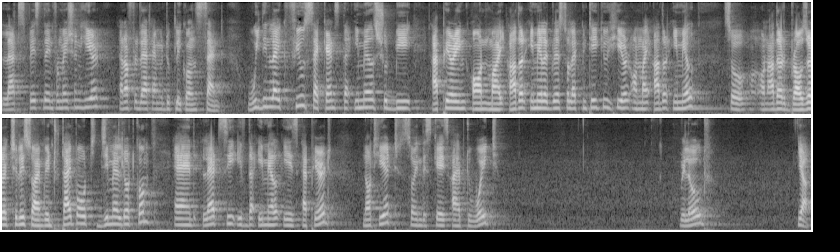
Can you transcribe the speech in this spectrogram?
Let's paste the information here and after that I'm going to click on send. Within like few seconds the email should be appearing on my other email address. So let me take you here on my other email. So on other browser actually. So I'm going to type out gmail.com and let's see if the email is appeared. Not yet. So in this case I have to wait. Reload yeah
